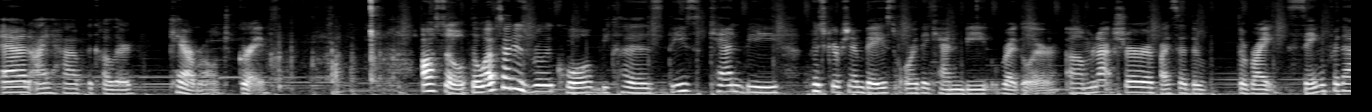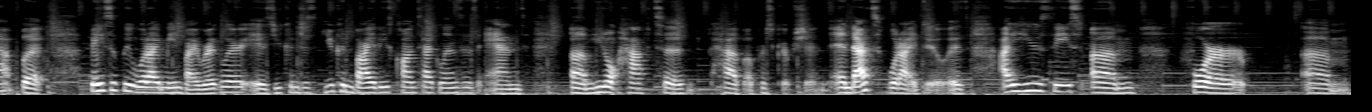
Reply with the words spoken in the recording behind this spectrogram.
and I have the color caramel gray. Also the website is really cool because these can be prescription based or they can be regular. Um, i'm not sure if i said the the right saying for that but basically what I mean by regular is you can just you can buy these contact lenses and um, you don't have to have a prescription. And that's what I do is I use these um, for um,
